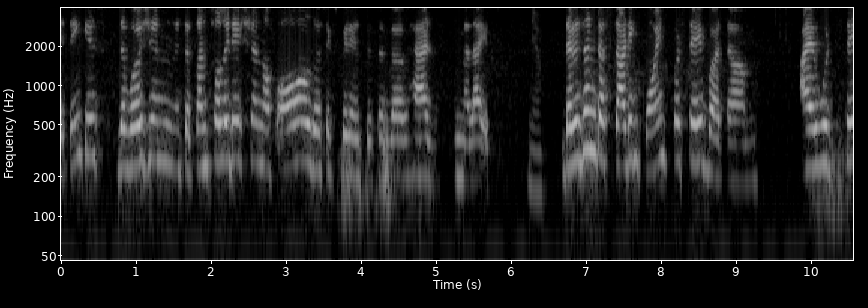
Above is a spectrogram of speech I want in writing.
i think is the version is a consolidation of all those experiences that i've had in my life. Yeah. there isn't a starting point per se but um, i would say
